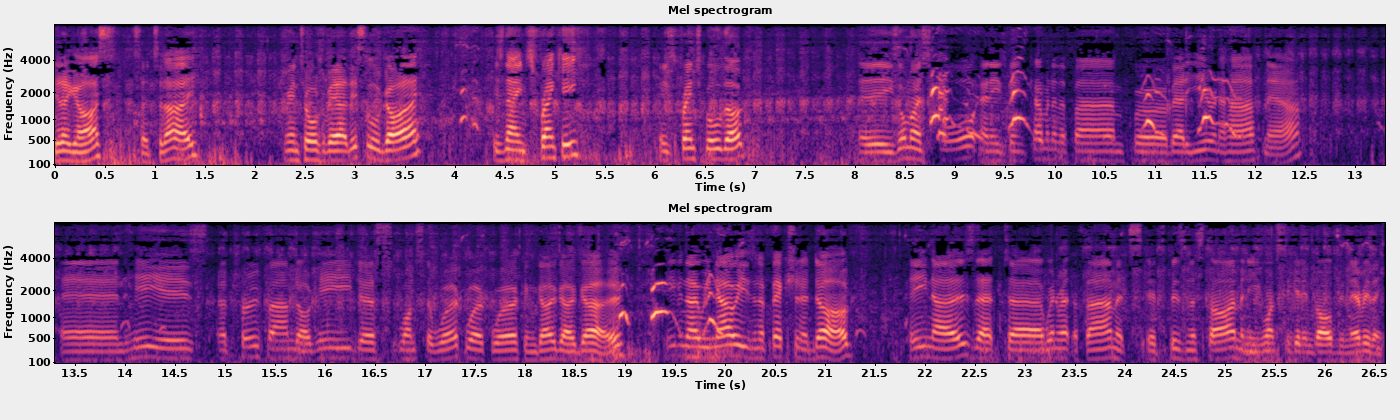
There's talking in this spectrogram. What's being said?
G'day guys. So today we're going to talk about this little guy. His name's Frankie. He's a French Bulldog. He's almost four and he's been coming to the farm for about a year and a half now. And he is a true farm dog. He just wants to work, work, work and go, go, go. Even though we know he's an affectionate dog, he knows that uh, when we're at the farm, it's, it's business time and he wants to get involved in everything.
